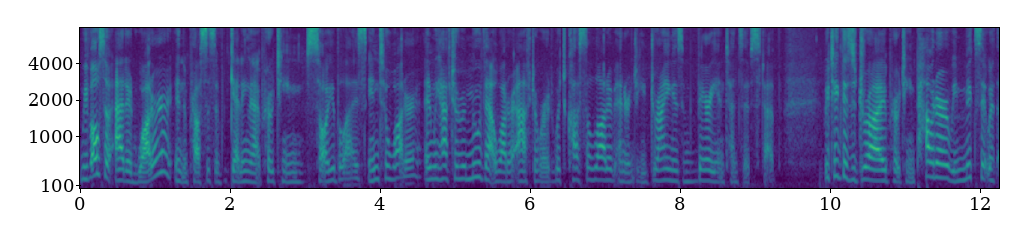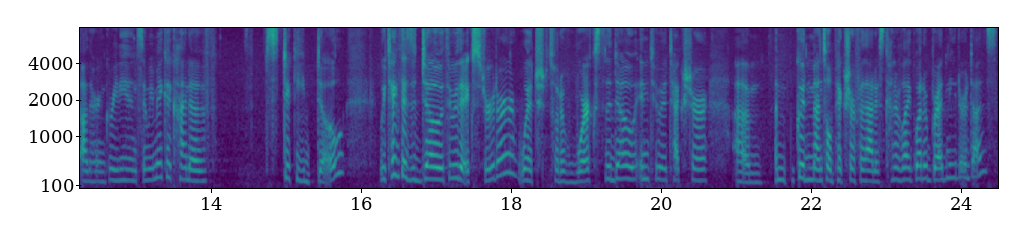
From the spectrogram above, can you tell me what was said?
We've also added water in the process of getting that protein solubilized into water, and we have to remove that water afterward, which costs a lot of energy. Drying is a very intensive step. We take this dry protein powder, we mix it with other ingredients, and we make a kind of sticky dough we take this dough through the extruder, which sort of works the dough into a texture. Um, a good mental picture for that is kind of like what a bread kneader does.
